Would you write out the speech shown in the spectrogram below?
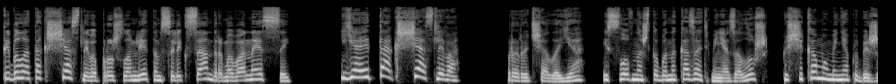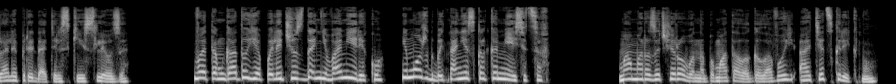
Ты была так счастлива прошлым летом с Александром и Ванессой. «Я и так счастлива!» — прорычала я, и, словно чтобы наказать меня за ложь, по щекам у меня побежали предательские слезы. «В этом году я полечу с Дэнни в Америку, и, может быть, на несколько месяцев». Мама разочарованно помотала головой, а отец крикнул.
